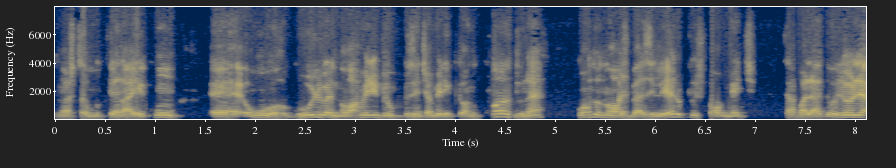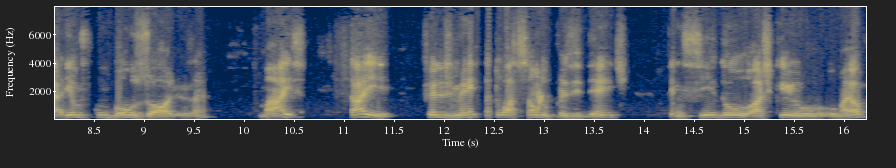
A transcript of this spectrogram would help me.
Nós estamos tendo aí com é, um orgulho enorme de ver um presidente americano. Quando, né? Quando nós, brasileiros, principalmente trabalhadores, olharíamos com bons olhos, né? Mas está aí. Felizmente, a atuação do presidente tem sido, acho que o, o maior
